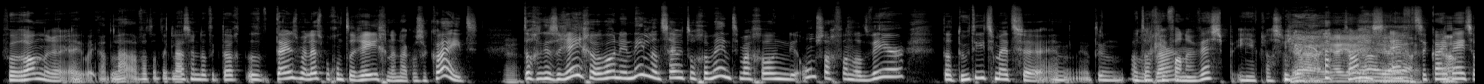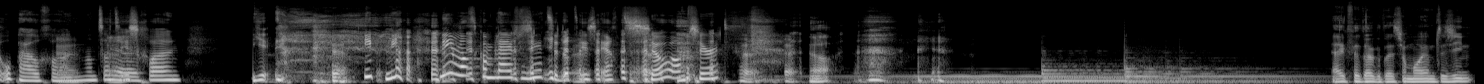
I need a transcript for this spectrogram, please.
veranderen. Ik had, wat had ik laatst aan dat ik dacht, dat het tijdens mijn les begon te regenen. Nou, ik was er kwijt. Ja. Ik, dus regen, we wonen in Nederland, zijn we toch gewend. Maar gewoon de omslag van dat weer, dat doet iets met ze. En toen was Wat dacht je van een wesp in je klas? Ja, ja, ja, Dan ja, is ja, ja. echt, dan kan je Ja. beter ophouden gewoon. Ja. Want dat Ja. is gewoon... Je, Nie- niemand kan blijven zitten. Dat is echt zo absurd. Ja. ja, ik vind het ook altijd zo mooi om te zien.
